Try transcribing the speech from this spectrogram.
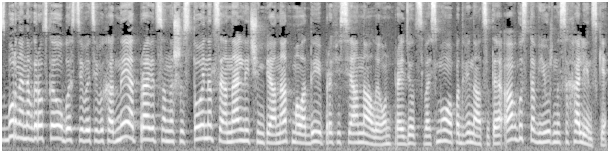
Сборная Новгородской области в эти выходные отправится на шестой национальный чемпионат «Молодые профессионалы». Он пройдет с 8 по 12 августа в Южно-Сахалинске.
